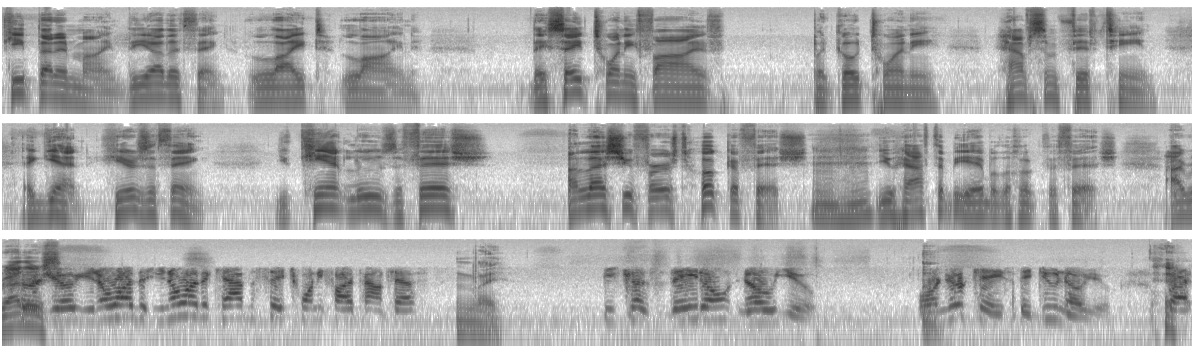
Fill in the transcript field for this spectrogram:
keep that in mind. The other thing, light line. They say 25, but go 20. Have some 15. Again, here's the thing you can't lose a fish unless you first hook a fish. Mm-hmm. You have to be able to hook the fish. I rather. Sergio, you know why the you know why the captains say 25 pound test? Right. Because they don't know you, or in your case, they do know you, but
